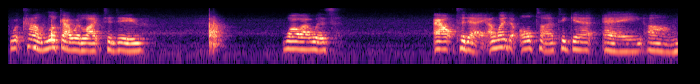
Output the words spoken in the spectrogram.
what kind of look I would like to do while I was out today. I went to Ulta to get a um,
